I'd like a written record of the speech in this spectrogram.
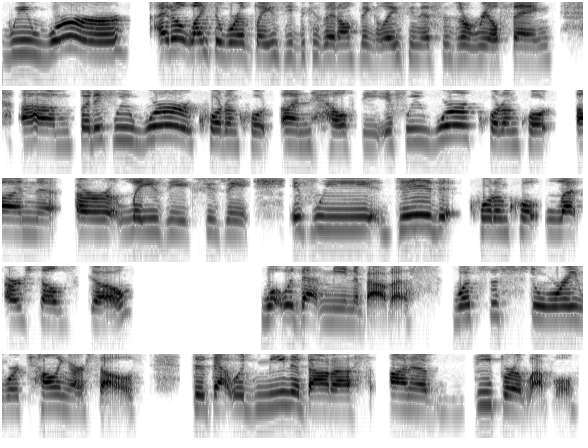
we were i don't like the word lazy because i don't think laziness is a real thing. Um, but if we were quote unquote unhealthy if we were quote unquote un or lazy excuse me if we did quote unquote let ourselves go what would that mean about us? What's the story we're telling ourselves that that would mean about us on a deeper level?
